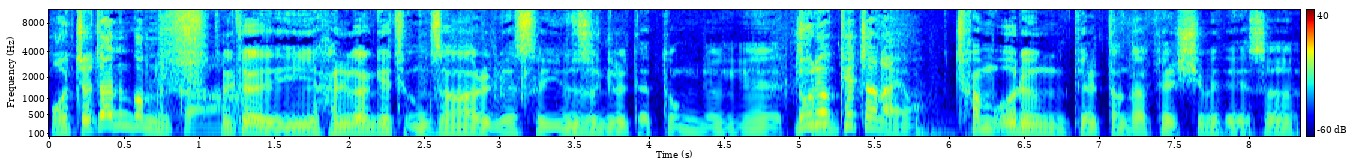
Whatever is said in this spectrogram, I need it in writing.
어쩌자는 겁니까? 그러니까 이 한일 관계 정상화를 위해서 윤석열 대통령의. 노력했잖아요. 참, 참 어려운 결단과 결심에 대해서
